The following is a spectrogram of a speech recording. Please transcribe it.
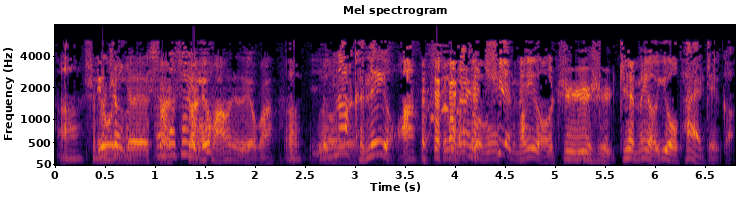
啊，什么流这个呃耍那都有耍流氓这个有吧？啊有，那肯定有啊，但是却没有知识，却没有右派这个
